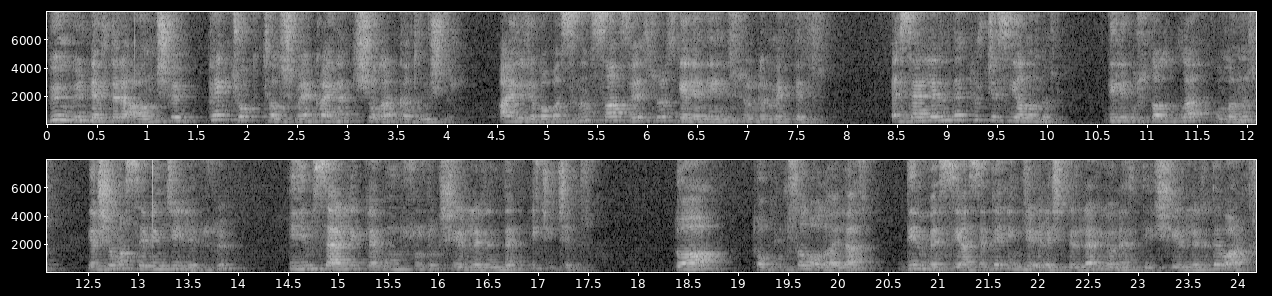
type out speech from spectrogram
gün gün deftere almış ve pek çok çalışmaya kaynak kişi olarak katılmıştır. Ayrıca babasının saz ve söz geleneğini sürdürmektedir. Eserlerinde Türkçesi yalındır. Dili ustalıkla kullanır, yaşama sevinciyle düzün, iyimserlikle umutsuzluk şiirlerinde iç içedir. Doğa, toplumsal olaylar, din ve siyasete ince eleştiriler yönelttiği şiirleri de vardır.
